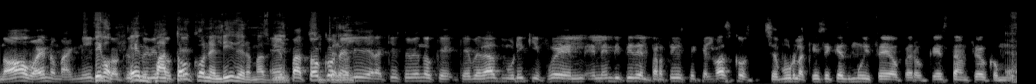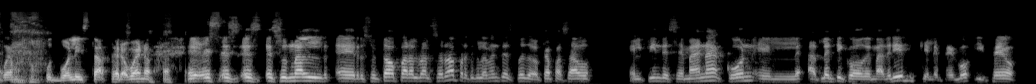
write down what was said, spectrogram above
No, bueno, magnífico. empató con el líder, más bien. Empató con el líder. Aquí estoy viendo que, que Vedad Muriki fue el, MVP del partido este, que el Vasco se burla, que dice que es muy feo, pero que es tan feo como buen futbolista. Pero bueno, es, es, es, un mal eh, resultado para el Barcelona, particularmente después de lo que ha pasado el fin de semana con el Atlético de Madrid, que le pegó y feo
